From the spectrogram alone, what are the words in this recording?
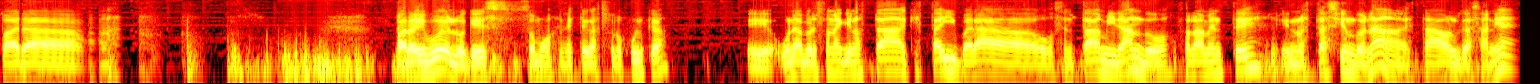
para, para mi pueblo, que es, somos en este caso los Huilca, eh, una persona que no está, que está ahí parada o sentada mirando solamente, eh, no está haciendo nada, está holgazaneando,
